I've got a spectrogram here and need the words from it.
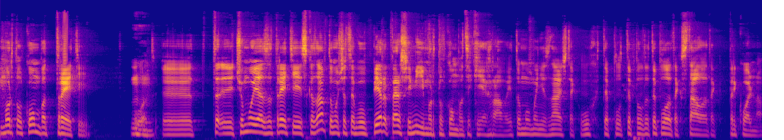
Mortal Kombat третій. От. Е, т- чому я за третій сказав? Тому що це був пер, перший мій Mortal Kombat, який я грав. І тому мені, знаєш, так ух, тепло, тепло, тепло так стало, так прикольно.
